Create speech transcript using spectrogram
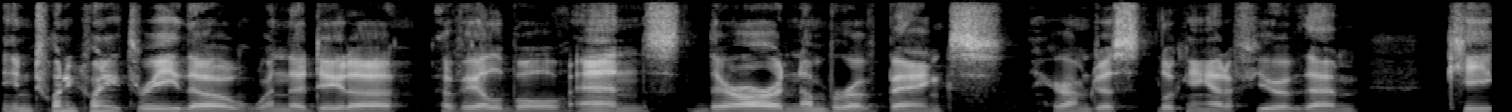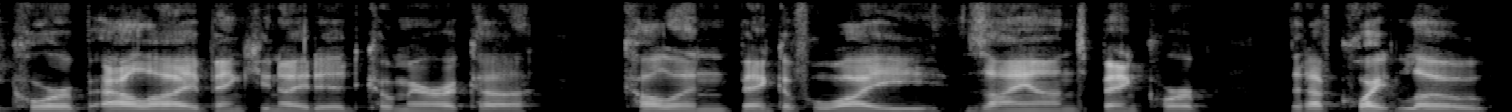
In 2023, though, when the data available ends, there are a number of banks. Here I'm just looking at a few of them KeyCorp, Ally, Bank United, Comerica, Cullen, Bank of Hawaii, Zions, Bancorp that have quite low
